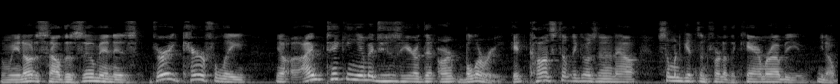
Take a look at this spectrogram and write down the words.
And we notice how the zoom in is very carefully, you know, I'm taking images here that aren't blurry. It constantly goes in and out. Someone gets in front of the camera, you know,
